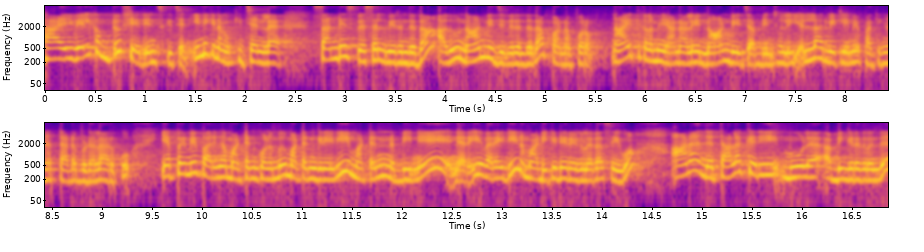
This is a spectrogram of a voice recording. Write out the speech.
Hi welcome to Sherin's kitchen இன்றைக்கி நம்ம கிச்சனில் சண்டே ஸ்பெஷல் விருந்து தான். அதுவும் நான்வெஜ் விருந்து தான் பண்ண போகிறோம் ஞாயிற்றுக்கிழமை ஆனாலே நான்வெஜ் அப்படின்னு சொல்லி எல்லார் வீட்லேயுமே பார்த்தீங்கன்னா தடபுடலாக இருக்கும். எப்போயுமே பாருங்கள் மட்டன் குழம்பு மட்டன் கிரேவி மட்டன் அப்படின்னே நிறைய வெரைட்டி நம்ம அடிக்கடி ரெகுலராக செய்வோம். ஆனால் இந்த தலைக்கறி மூளை அப்படிங்கிறது வந்து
